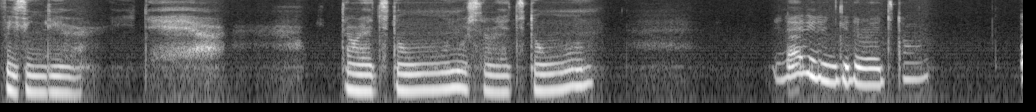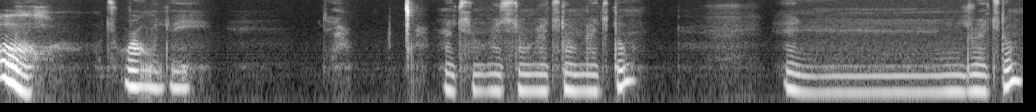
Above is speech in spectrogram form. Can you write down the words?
facing there. There. The redstone. Where's the redstone? I didn't get the redstone. Oh, what's wrong with me? Redstone, redstone, redstone, redstone. And redstone.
